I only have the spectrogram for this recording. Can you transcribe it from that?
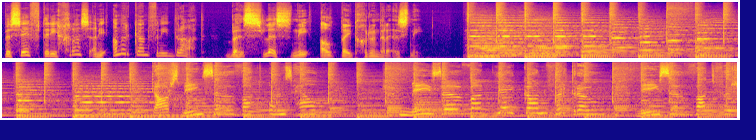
besef dat die gras aan die ander kant van die draad beslis nie altyd groener is nie. Daar's mense wat ons help. Mense wat jy kan vertrou. Mense wat verstaan.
